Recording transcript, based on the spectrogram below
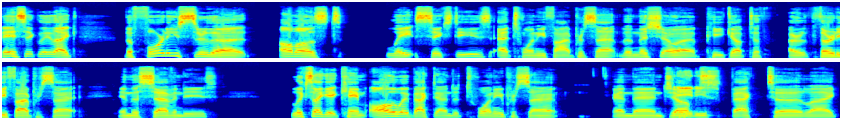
basically like the 40s through the almost late 60s at 25%. Then they show a peak up to or 35% in the 70s. Looks like it came all the way back down to 20% and then jumped 80s. back to like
